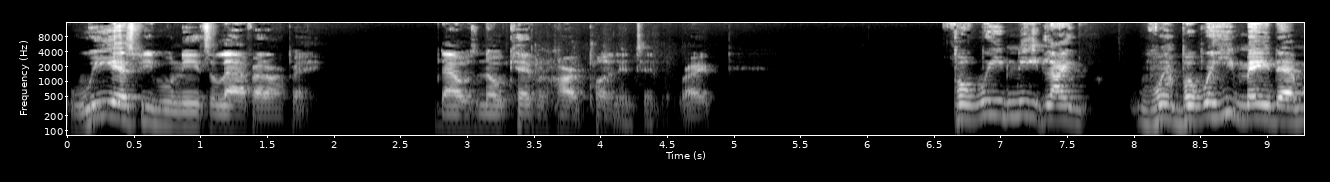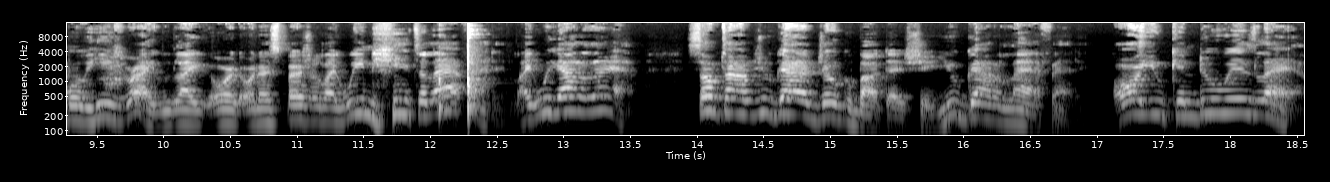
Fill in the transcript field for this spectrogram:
we as people need to laugh at our pain. That was no Kevin Hart pun intended, right? But we need like when but when he made that movie, he's right. Like or or that special, like we need to laugh at it. Like we gotta laugh. Sometimes you gotta joke about that shit. You gotta laugh at it. All you can do is laugh.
